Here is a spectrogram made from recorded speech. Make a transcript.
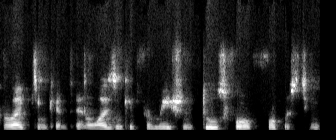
collecting and analyzing information, tools for forecasting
